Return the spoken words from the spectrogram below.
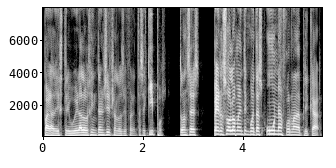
para distribuir a los internships en los diferentes equipos. Entonces, pero solamente encuentras una forma de aplicar.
